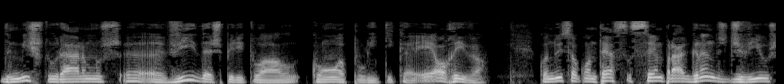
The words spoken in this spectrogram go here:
de misturarmos a vida espiritual com a política. É horrível. Quando isso acontece, sempre há grandes desvios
